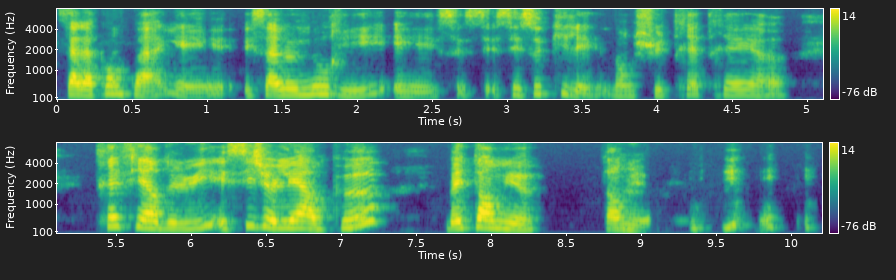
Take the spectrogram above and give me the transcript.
ça l'accompagne et, ça le nourrit et c'est ce qu'il est. Donc, je suis très, très, euh, très fière de lui. Et si je l'ai un peu, mais ben, tant mieux. Tant mieux.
